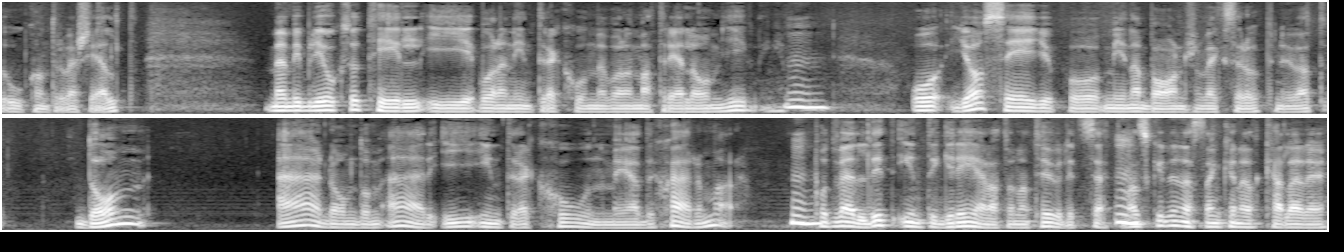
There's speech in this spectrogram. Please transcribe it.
och okontroversiellt. Men vi blir också till i vår interaktion med vår materiella omgivning. Och jag ser ju på mina barn som växer upp nu att de är de de är i interaktion med skärmar. På ett väldigt integrerat och naturligt sätt. Man skulle nästan kunna kalla det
